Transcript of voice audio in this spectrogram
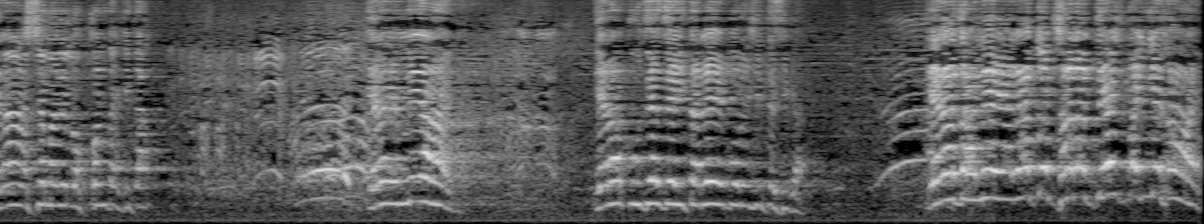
এরা আসে মানে লক্ষণটা কিতা এরা এমনি আয়। এরা বুঝে যে ইতারে গরু জিতেছি গা। এরা জানে এরা তো সারা দেশ ভাঙিয়ে খায়।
